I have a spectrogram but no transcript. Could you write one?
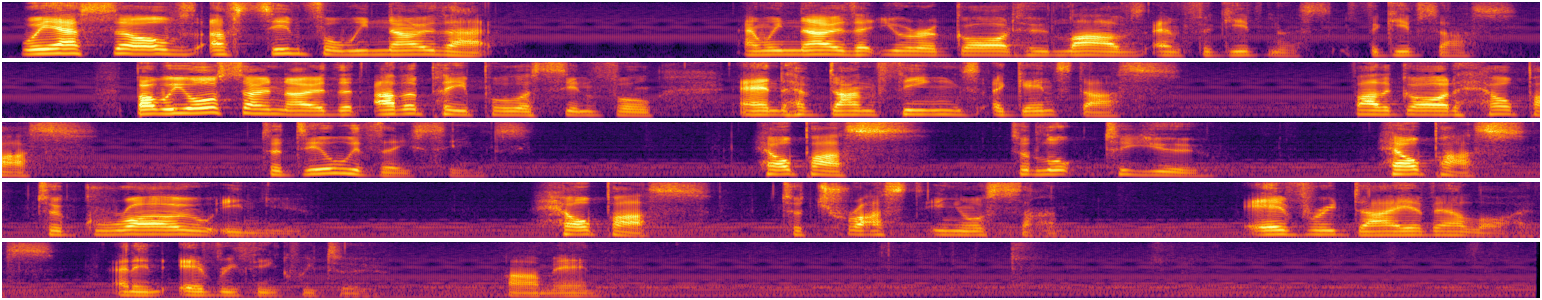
We ourselves are sinful, we know that. And we know that you are a God who loves and forgiveness, forgives us. But we also know that other people are sinful and have done things against us. Father God, help us to deal with these things. Help us to look to you. Help us to grow in you. Help us to trust in your Son every day of our lives and in everything we do. Amen.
